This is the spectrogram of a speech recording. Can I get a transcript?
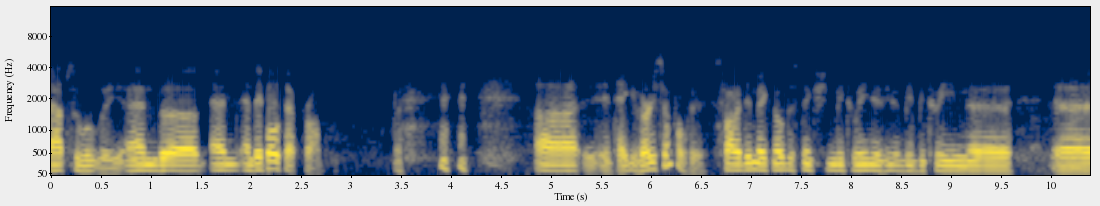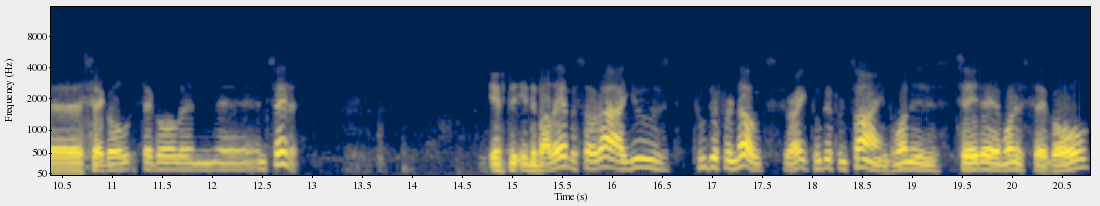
absolutely, and uh, and and they both have problems. uh, it, take it very simple here. Sfaradim make no distinction between between uh, uh, segol segol and uh, and seder. If the, the Balei Besorah used two different notes, right? Two different signs. One is seder and one is segol.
